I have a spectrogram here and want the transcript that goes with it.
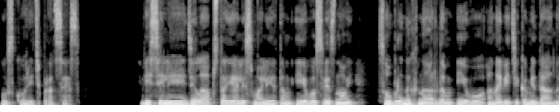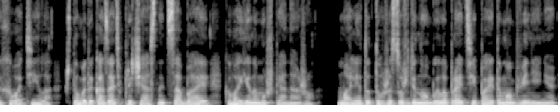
ускорить процесс. Веселее дела обстояли с Малетом и его связной. Собранных Нардом и его аналитиками данных хватило, чтобы доказать причастность Сабаи к военному шпионажу. Малету тоже суждено было пройти по этому обвинению.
